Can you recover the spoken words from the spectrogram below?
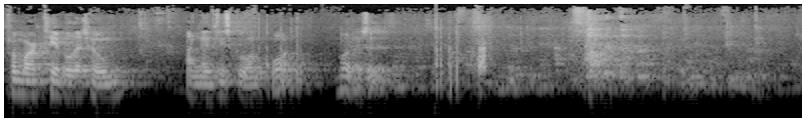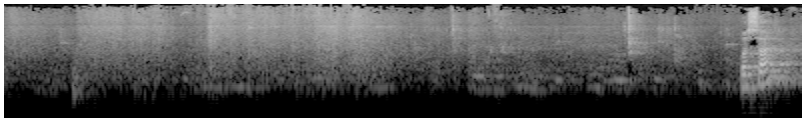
From our table at home. And then he's going, What? What is it? What's that?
